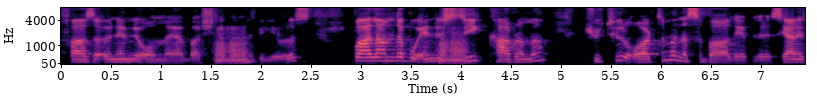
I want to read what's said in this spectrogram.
fazla önemli olmaya başladığını Hı hı. biliyoruz. Bu alanda bu endüstri kavramı kültür ortamı nasıl bağlayabiliriz? Yani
